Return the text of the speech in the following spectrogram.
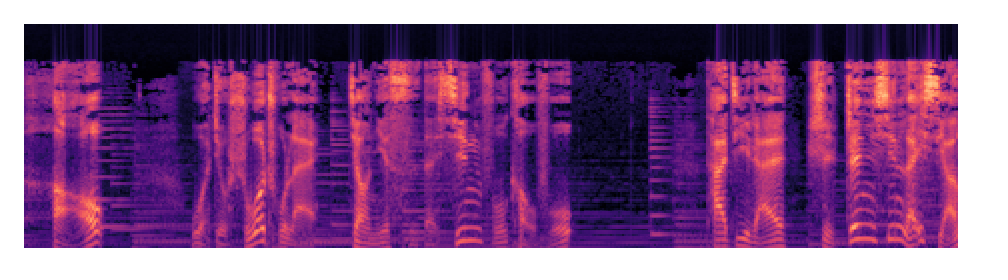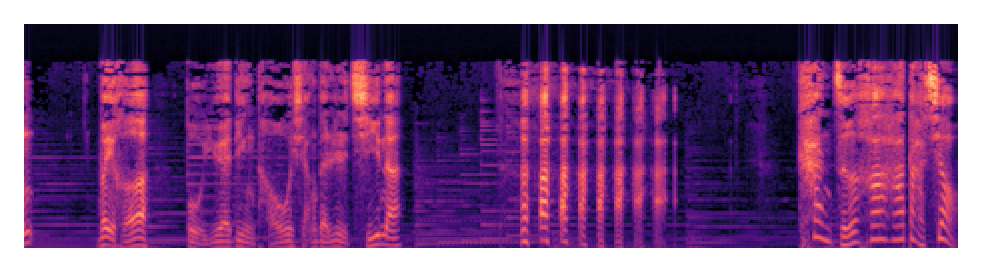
好，我就说出来，叫你死的心服口服。他既然是真心来降，为何不约定投降的日期呢？哈哈哈哈哈哈！哈看则哈哈大笑，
